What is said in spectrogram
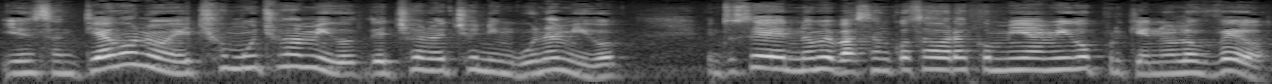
Y en Santiago no he hecho muchos amigos, de hecho no he hecho ningún amigo. Entonces no me pasan cosas ahora con mis amigos porque no los veo.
